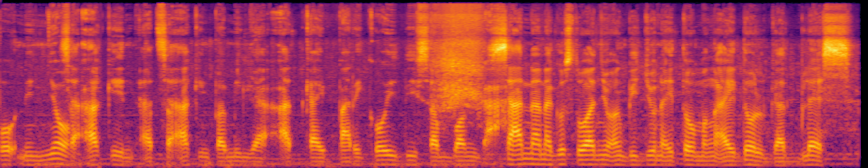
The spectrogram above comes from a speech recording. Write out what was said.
po ninyo sa akin at sa aking pamilya at kay Parikoy di Sambuanga. Sana nagustuhan nyo ang video na ito mga idol. God bless.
